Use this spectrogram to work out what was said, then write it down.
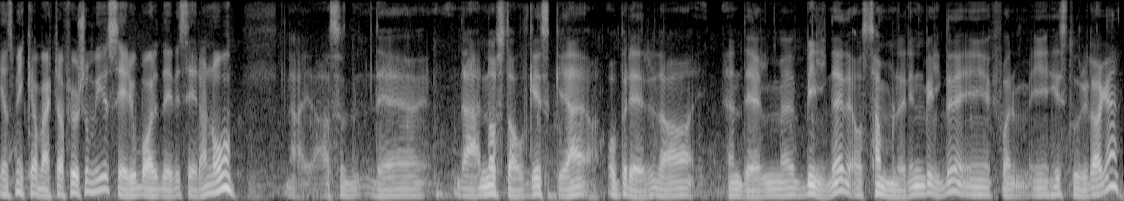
En som ikke har vært her før så mye, ser jo bare det vi ser her nå. Nei, altså det, det er nostalgisk. Jeg opererer da en del med bilder, og samler inn bilder i, form, i historielaget.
